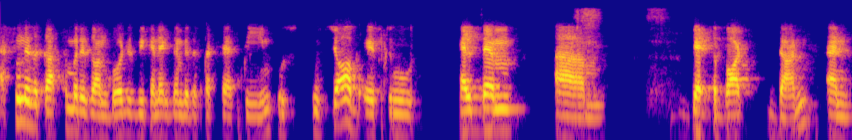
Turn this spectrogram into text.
as soon as a customer is onboarded, we connect them with a success team whose, whose job is to help them um, get the bot done. And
